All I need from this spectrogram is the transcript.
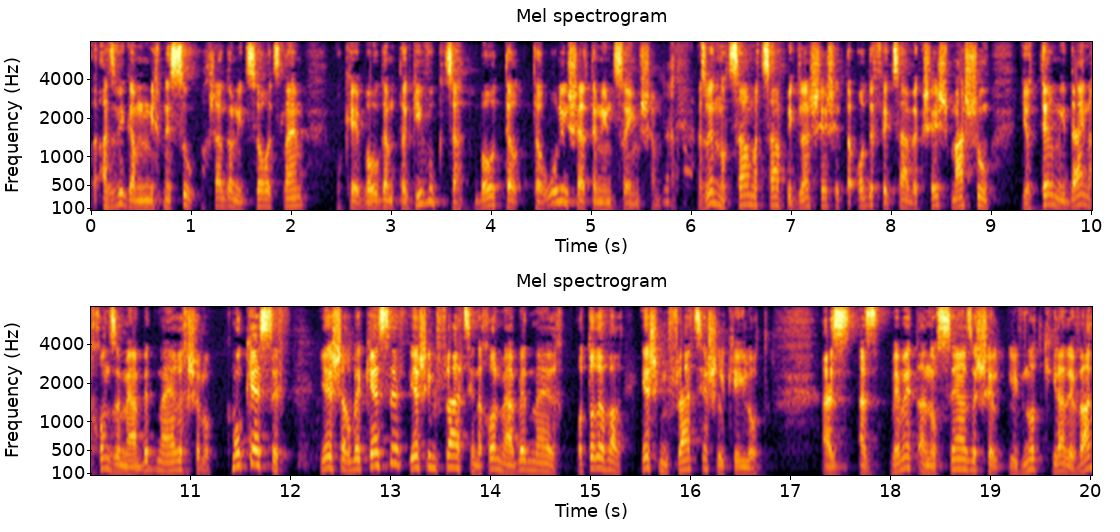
עזבי, גם נכנסו, עכשיו גם ליצור אצלהם אוקיי בואו גם תגיבו קצת, בואו ת, תראו לי שאתם נמצאים שם. נכון. אז באמת נוצר מצב בגלל שיש את העודף היצע וכשיש משהו יותר מדי נכון זה מאבד מהערך שלו, כמו כסף, יש הרבה כסף, יש אינפלציה, נכון? מאבד מהערך, אותו דבר, יש אינפלציה של קהילות. אז, אז באמת הנושא הזה של לבנות קהילה לבד,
